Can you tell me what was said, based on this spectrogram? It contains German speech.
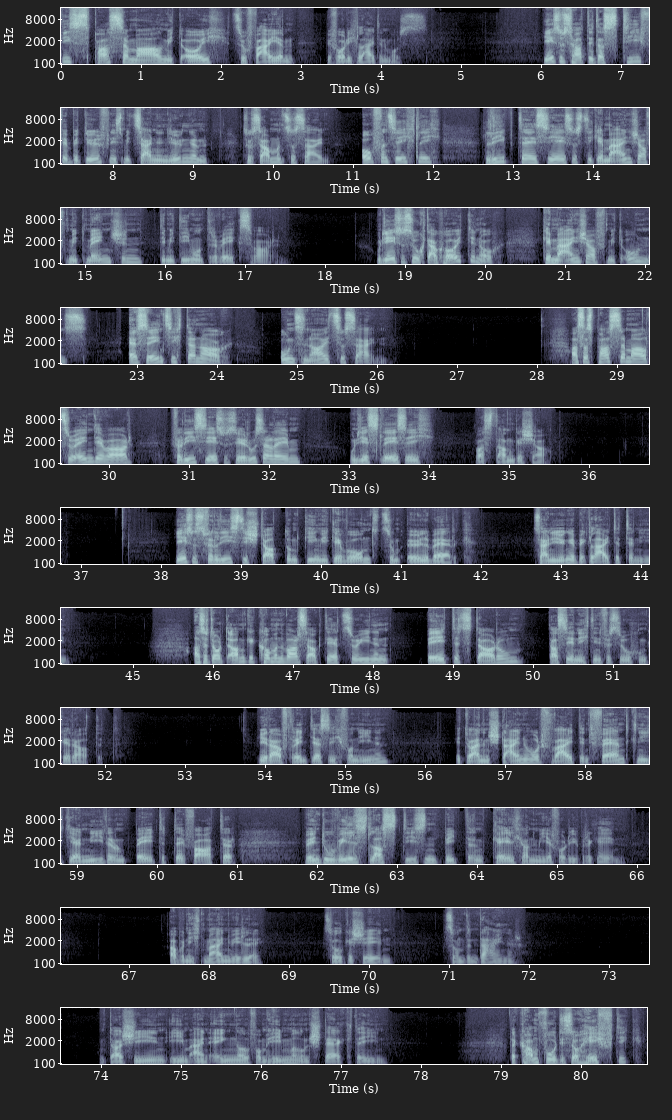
dieses Passamal mit euch zu feiern, bevor ich leiden muss. Jesus hatte das tiefe Bedürfnis, mit seinen Jüngern zusammen zu sein. Offensichtlich liebte es Jesus die Gemeinschaft mit Menschen, die mit ihm unterwegs waren. Und Jesus sucht auch heute noch Gemeinschaft mit uns. Er sehnt sich danach, uns nahe zu sein. Als das Passamal zu Ende war, verließ Jesus Jerusalem und jetzt lese ich, was dann geschah. Jesus verließ die Stadt und ging wie gewohnt zum Ölberg. Seine Jünger begleiteten ihn. Als er dort angekommen war, sagte er zu ihnen, betet darum, dass ihr nicht in Versuchung geratet. Hierauf trennte er sich von ihnen. Etwa einen Steinwurf weit entfernt kniete er nieder und betete, Vater, wenn du willst, lass diesen bitteren Kelch an mir vorübergehen aber nicht mein Wille soll geschehen, sondern deiner. Und da erschien ihm ein Engel vom Himmel und stärkte ihn. Der Kampf wurde so heftig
